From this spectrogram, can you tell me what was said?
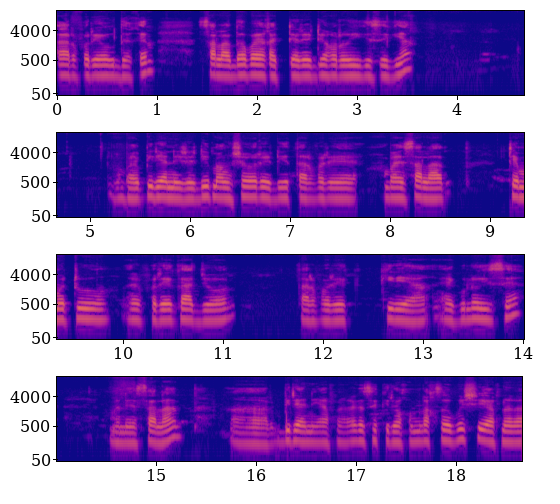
তারপরেও দেখেন সালাদও ভাই কাটতে রেডি করা হয়ে গেছে গিয়া। ভাই বিরিয়ানি রেডি মাংস রেডি তারপরে ভাই সালাদ টমেটো এরপরে গাজর তারপরে কিরিয়া এগুলো হয়েছে মানে সালাদ আর বিরিয়ানি আপনার কাছে কীরকম লাগছে অবশ্যই আপনারা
